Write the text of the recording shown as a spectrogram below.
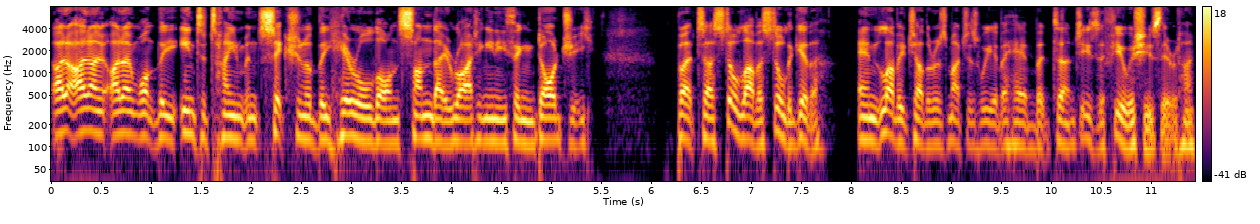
I, I, don't I don't want the entertainment section of the Herald on Sunday writing anything dodgy, but uh, still love her, still together, and love each other as much as we ever have. But uh, geez, a few issues there at home.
